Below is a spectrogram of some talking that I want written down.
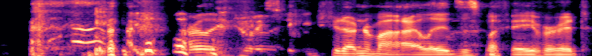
I really enjoy sticking shit under my eyelids. It's my favorite.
